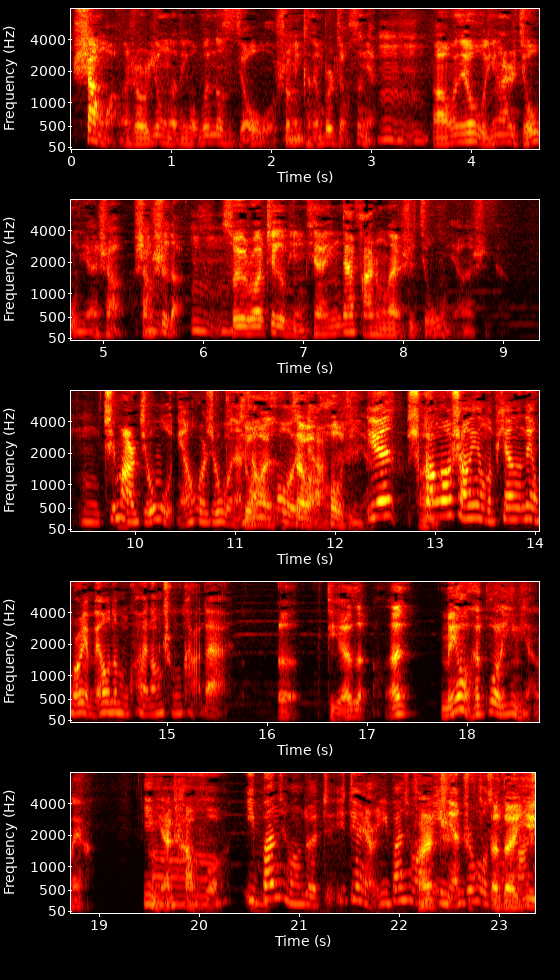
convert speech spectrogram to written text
上网的时候用的那个 Windows 九五，说明肯定不是九四年。嗯嗯嗯。啊，Windows 九五应该是九五年上上市的，嗯嗯所以说这个影片应该发生在是九五年的时间，嗯，起码是九五年或者九五年再往后五再一点，往后几年，因为刚刚上映的片子那会儿也没有那么快能成卡带，呃，碟子，呃，没有，它过了一年了呀，一年差不多。哦一般情况对，这一电影一般情况是一年之后才呃，对，一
